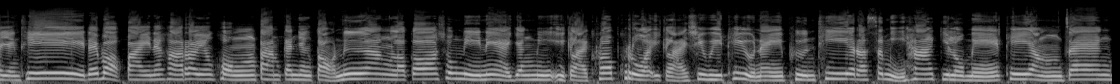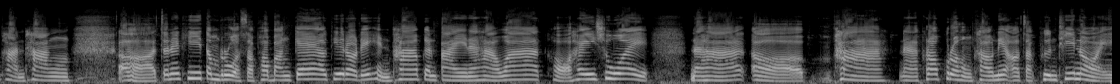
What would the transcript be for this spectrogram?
อย่างที่ ได้บอกไปนะคะ เรายังคงตามกันอย่างต่อเนื่อง แล้วก็ช่วงนี้เนี่ยยังมีอีกหลายครอบครัวอีกหลายชีวิตที่อยู่ในพื้นที่รัศมี 5 กิโลเมตร ที่ยังแจ้งผ่านทางเเจ้าหน้าที่ตำรวจสพบางแก้วที่เราได้เห็นภาพกันไปนะคะ ว่าขอให้ช่วยนะคะพานะครอบครัวของเขาเนี่ยออกจากพื้นที่หน่อย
